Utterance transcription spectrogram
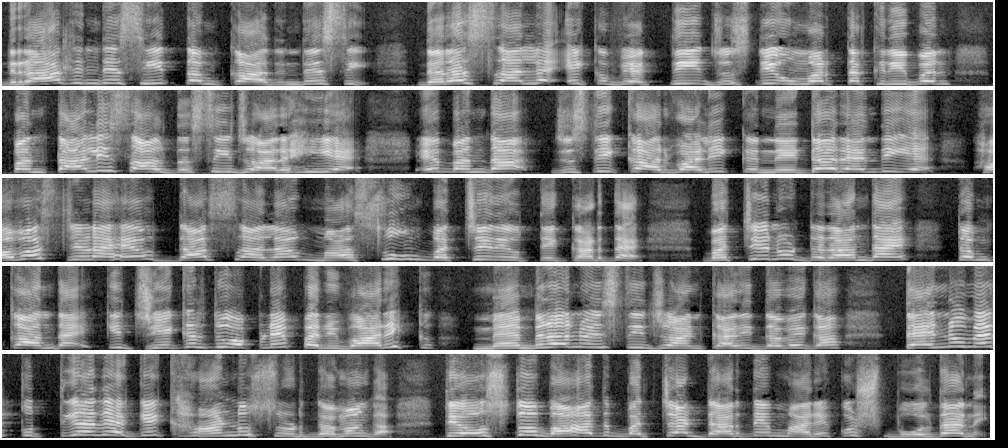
ਡਰਾ ਦਿੰਦੇ ਸੀ, ਧਮਕਾ ਦਿੰਦੇ ਸੀ। ਦਰਅਸਲ ਇੱਕ ਵਿਅਕਤੀ ਜਿਸ ਦੀ ਉਮਰ ਤਕਰੀਬਨ 45 ਸਾਲ ਦੱਸੀ ਜਾ ਰਹੀ ਹੈ। ਇਹ ਬੰਦਾ ਜਿਸ ਦੀ ਘਰਵਾਲੀ ਕੈਨੇਡਾ ਰਹਿੰਦੀ ਹੈ। ਹਵਸ ਜਿਹੜਾ ਹੈ, ਉਹ 10 ਸਾਲਾ ਮਾਸੂਮ ਬੱਚੇ ਦੇ ਉੱਤੇ ਕਰਦਾ ਹੈ। ਬੱਚੇ ਨੂੰ ਡਰਾਉਂਦਾ ਹੈ, ਧਮਕਾਉਂਦਾ ਹੈ ਕਿ ਜੇਕਰ ਤੂੰ ਆਪਣੇ ਪਰਿਵਾਰਿਕ ਮੈਂਬਰਾਂ ਨੂੰ ਇਸ ਦੀ ਜਾਣਕਾਰੀ ਦੇਵੇਗਾ, ਤੈਨੂੰ ਮੈਂ ਕੁੱਤਿਆਂ ਦੇ ਅੱਗੇ ਖਾਣ ਨੂੰ ਸੁੱਟ ਦੇਵਾਂਗਾ। ਤੇ ਉਸ ਤੋਂ ਬਾਅਦ ਬੱਚਾ ਡਰ ਦੇ ਮਾਰੇ ਕੁਝ ਬੋਲਦਾ ਨਹੀਂ।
